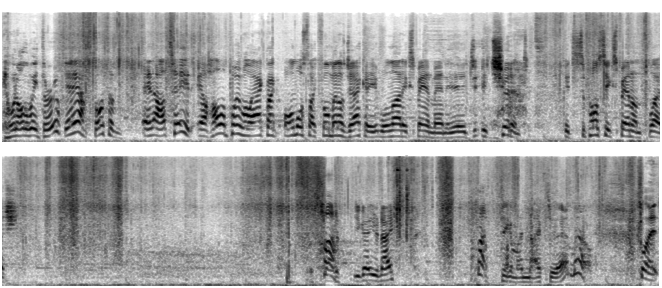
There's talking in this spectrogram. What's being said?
It went all the way through. Yeah, yeah, both of them. And I'll tell you, a hollow point will act like almost like full metal jacket. It will not expand, man. It, it, it shouldn't. It's supposed to expand on flesh. Huh. You got your knife? I'm not digging my knife through that. No. But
